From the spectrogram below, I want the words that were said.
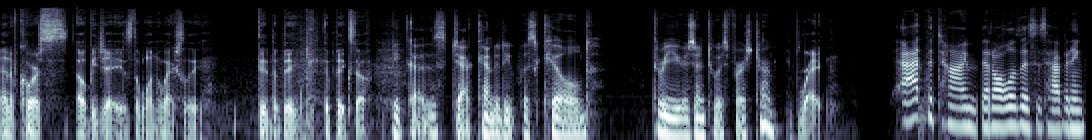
And of course, LBJ is the one who actually did the big the big stuff. Because Jack Kennedy was killed three years into his first term. Right. At the time that all of this is happening,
